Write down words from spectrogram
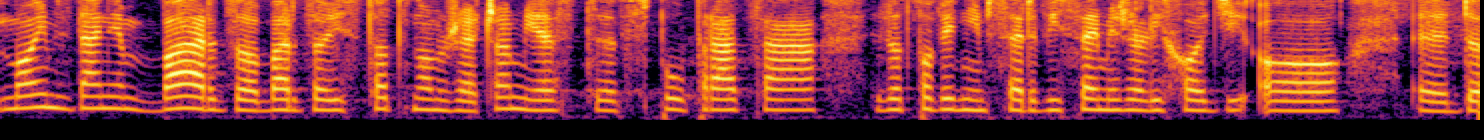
Moim zdaniem bardzo, bardzo istotną rzeczą jest współpraca z odpowiednim serwisem, jeżeli chodzi o e, do,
